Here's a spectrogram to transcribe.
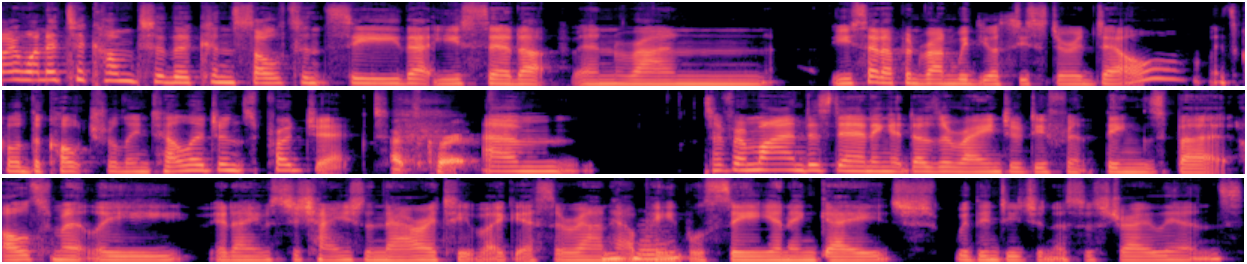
So I wanted to come to the consultancy that you set up and run. You set up and run with your sister Adele. It's called the Cultural Intelligence Project. That's correct. Um, so, from my understanding, it does a range of different things, but ultimately it aims to change the narrative, I guess, around mm-hmm. how people see and engage with Indigenous Australians.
